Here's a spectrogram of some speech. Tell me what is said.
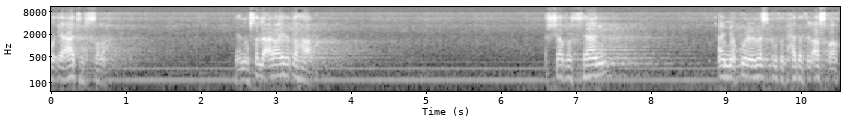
وإعادة الصلاة. لأنه صلى على غير طهارة. الشرط الثاني أن يكون المسح في الحدث الأصغر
